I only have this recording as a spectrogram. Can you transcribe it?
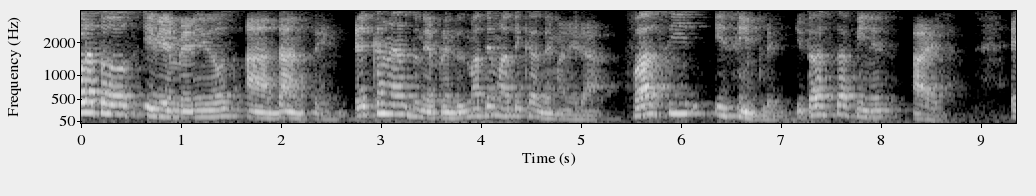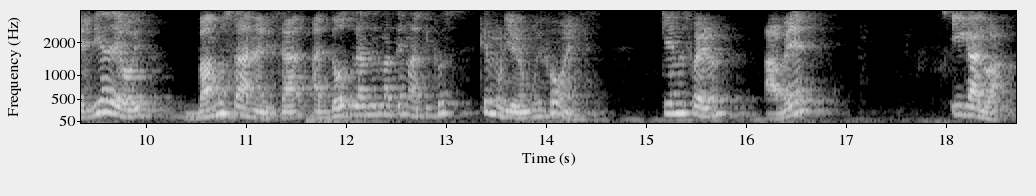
Hola a todos y bienvenidos a Danstein, el canal donde aprendes matemáticas de manera fácil y simple y todas estas afines a ella. El día de hoy vamos a analizar a dos grandes matemáticos que murieron muy jóvenes. ¿Quiénes fueron? Abel y Galois.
